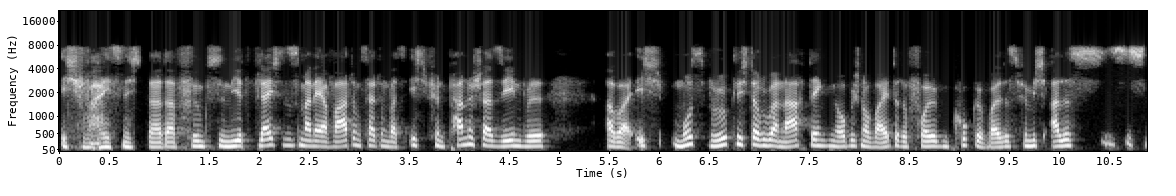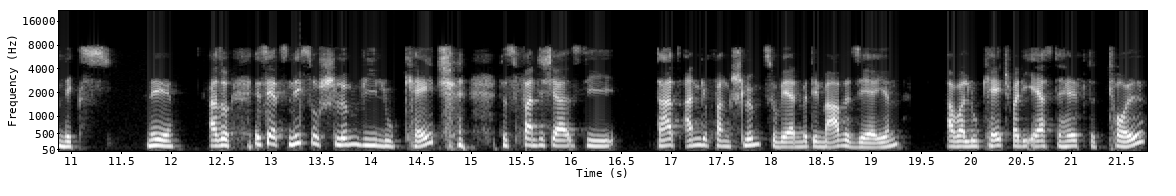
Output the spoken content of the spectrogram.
ich weiß nicht, da, da funktioniert, vielleicht ist es meine Erwartungshaltung, was ich für einen Punisher sehen will, aber ich muss wirklich darüber nachdenken, ob ich noch weitere Folgen gucke, weil das für mich alles, es ist nix. Nee. Also ist jetzt nicht so schlimm wie Luke Cage. Das fand ich ja, ist die, da hat es angefangen schlimm zu werden mit den Marvel-Serien. Aber Luke Cage war die erste Hälfte toll,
